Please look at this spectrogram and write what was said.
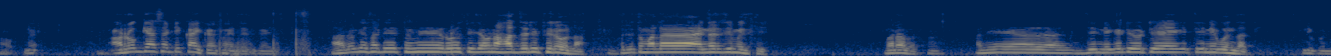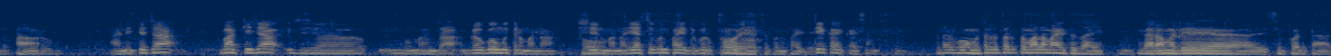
हो. नाही. आरोग्यासाठी काय काय फायदे आहेत गायीचे आरोग्यासाठी तुम्ही रोज तिच्यावर हात जरी फिरवला तरी तुम्हाला एनर्जी मिळते. बरोबर? आणि अं, जी निगेटिव्हिटी आहे ती निघून जाते. निघून जाते हा. बरोबर. आणि त्याच्या बाकीच्या म्हणजे ग- गोमूत्र म्हणा शेण म्हणा याचे पण फायदे भरपूर हो आहेत. याचे पण फायदे ते काय काय सांगते? आता गोमूत्र तर तुम्हाला माहीतच आहे. घरामध्ये अं, शिंपडतात.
